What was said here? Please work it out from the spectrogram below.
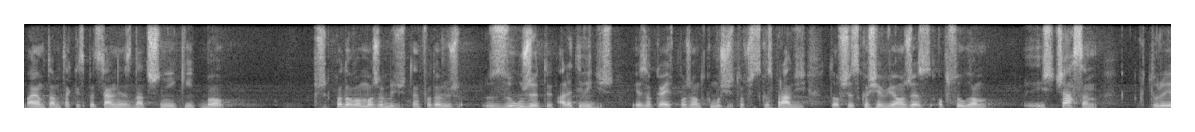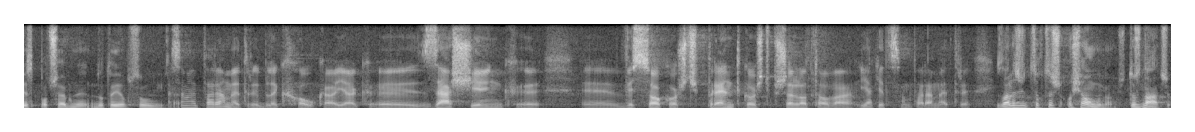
Mają tam takie specjalne znaczniki, bo przykładowo może być ten fotel już zużyty, ale ty widzisz, jest ok, w porządku, musisz to wszystko sprawdzić. To wszystko się wiąże z obsługą i z czasem, który jest potrzebny do tej obsługi. A same parametry Black Hawka, jak e, zasięg, e, e, wysokość, prędkość przelotowa, jakie to są parametry? Zależy, co chcesz osiągnąć. To znaczy,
